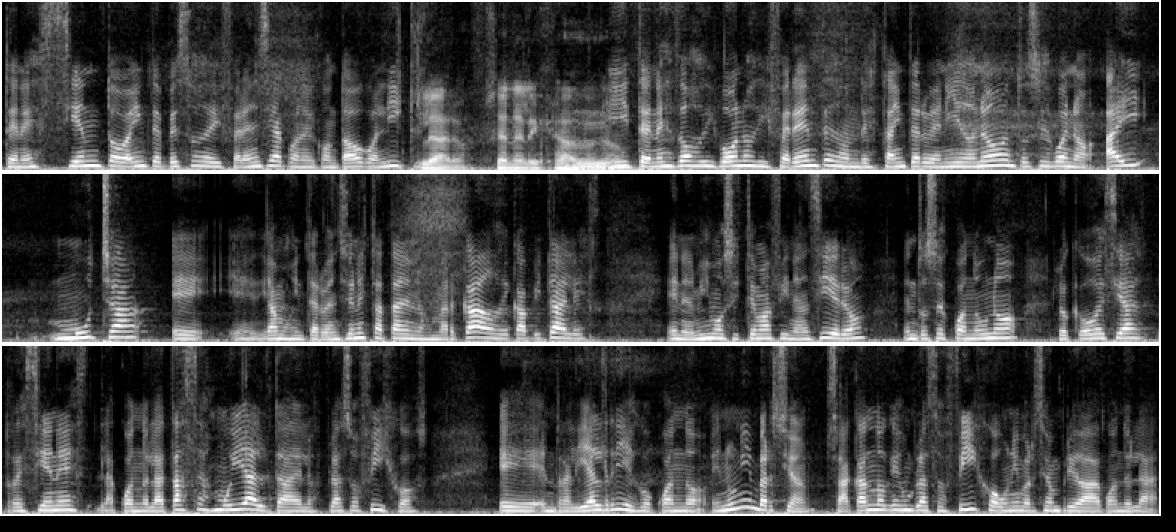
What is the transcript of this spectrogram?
tenés 120 pesos de diferencia con el contado con líquido. Claro, se han alejado, ¿no? Y tenés dos bonos diferentes donde está intervenido no, entonces bueno, hay mucha eh, eh, digamos intervención estatal en los mercados de capitales en el mismo sistema financiero. Entonces, cuando uno, lo que vos decías recién es, la, cuando la tasa es muy alta de los plazos fijos, eh, en realidad el riesgo, cuando en una inversión, sacando que es un plazo fijo o una inversión privada, cuando la,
